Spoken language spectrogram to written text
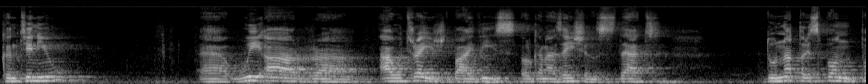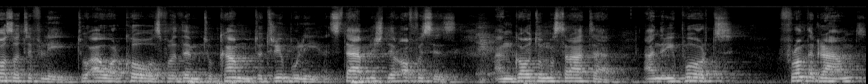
continue. Uh, we are uh, outraged by these organizations that do not respond positively to our calls for them to come to Tripoli, establish their offices, and go to Misrata and report from the ground.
